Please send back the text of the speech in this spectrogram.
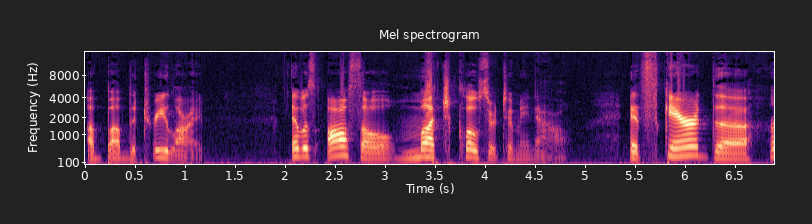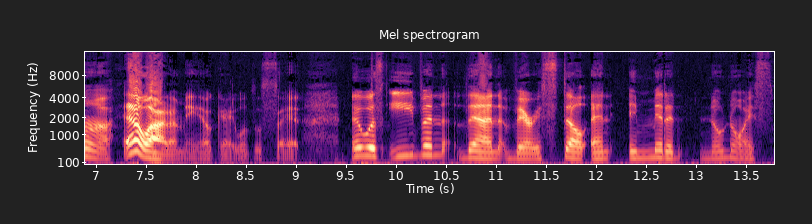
above the tree line. It was also much closer to me now. It scared the huh, hell out of me. Okay, we'll just say it. It was even then very still and emitted no noise.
